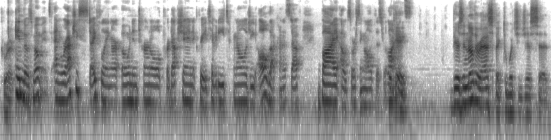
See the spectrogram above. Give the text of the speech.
Correct. in those moments. And we're actually stifling our own internal production, creativity, technology, all of that kind of stuff by outsourcing all of this reliance. Okay. There's another aspect to what you just said,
